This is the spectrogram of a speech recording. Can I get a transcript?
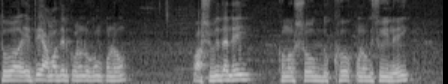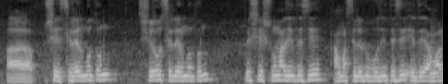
তো এতে আমাদের কোনো রকম কোনো অসুবিধা নেই, কোনো শোক, দুঃখ, কোনো কিছুই নেই। সে ছেলের মতন, সেও ছেলের মতন। সে সোনা জিতেছে, আমার ছেলের উপর জিতেছে, এতে আমার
